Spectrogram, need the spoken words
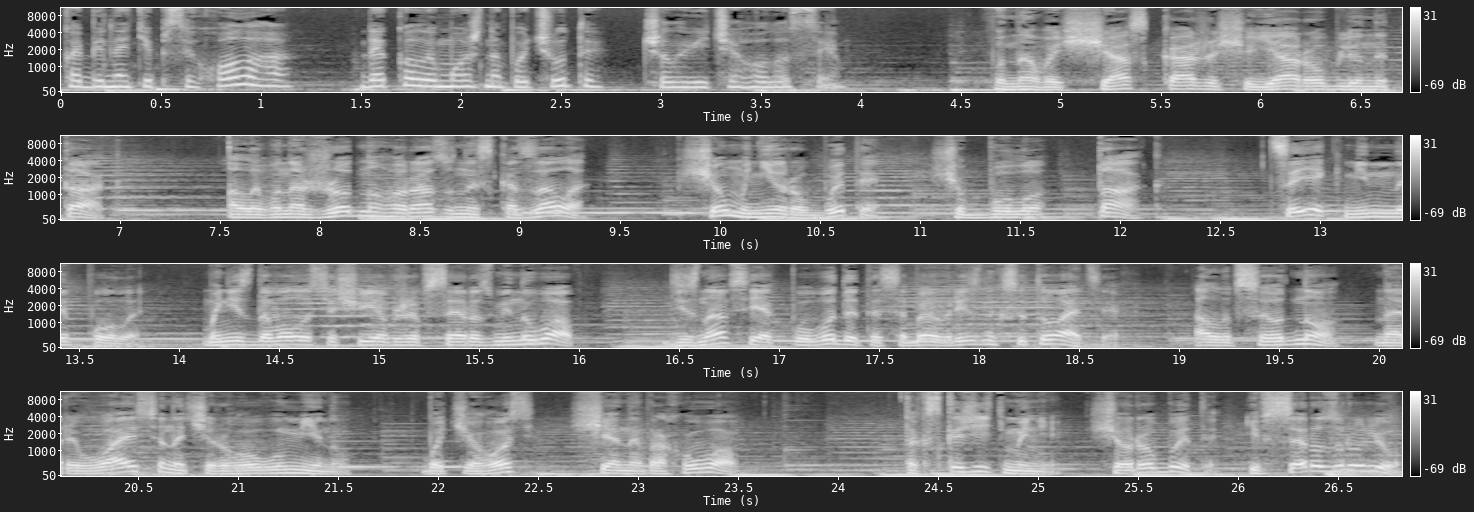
кабінеті психолога деколи можна почути чоловічі голоси. Вона весь час каже, що я роблю не так, але вона жодного разу не сказала, що мені робити, щоб було так. Це як мінне поле. Мені здавалося, що я вже все розмінував, дізнався, як поводити себе в різних ситуаціях, але все одно нариваюся на чергову міну, бо чогось ще не врахував. Так скажіть мені, що робити, і все розрулю.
